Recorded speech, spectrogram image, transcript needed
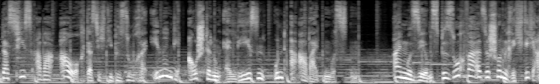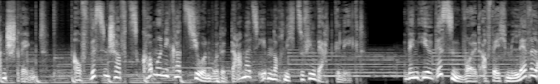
Das hieß aber auch, dass sich die BesucherInnen die Ausstellung erlesen und erarbeiten mussten. Ein Museumsbesuch war also schon richtig anstrengend. Auf Wissenschaftskommunikation wurde damals eben noch nicht so viel Wert gelegt. Wenn ihr wissen wollt, auf welchem Level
